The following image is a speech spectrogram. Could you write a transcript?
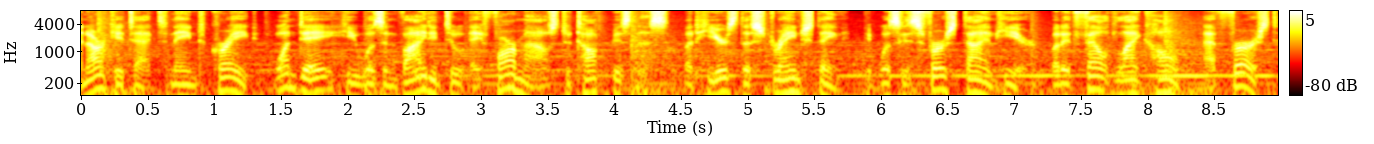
an architect named Craig. One day, he was invited to a farmhouse to talk business. But here's the strange thing. It was his first time here, but it felt like home. At first,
